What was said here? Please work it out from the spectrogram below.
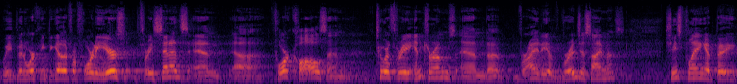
we've been working together for 40 years, three synods, and uh, four calls, and two or three interims, and a variety of bridge assignments. She's playing at the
